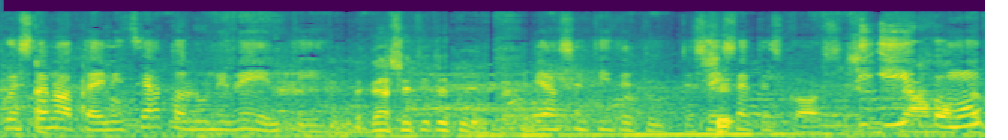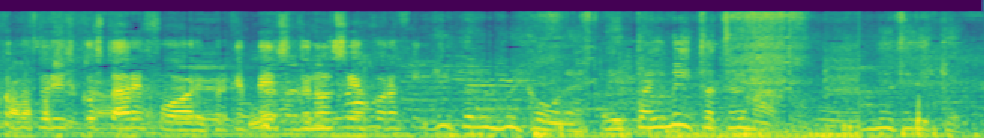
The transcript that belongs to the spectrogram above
Questa notte è iniziato all'1.20. Le abbiamo sentite tutte? Le abbiamo sentite tutte, 6-7 sì. scosse. Sì, io comunque preferisco stare fuori perché penso che non sia ancora finito. Lì per il buicone e il pavimento è tremato, niente di che.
